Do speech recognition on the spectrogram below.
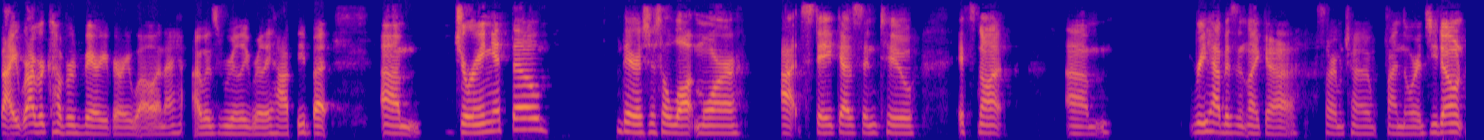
I, I recovered very very well and I I was really really happy. But um, during it though, there's just a lot more at stake as into it's not um, rehab isn't like a sorry I'm trying to find the words. You don't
